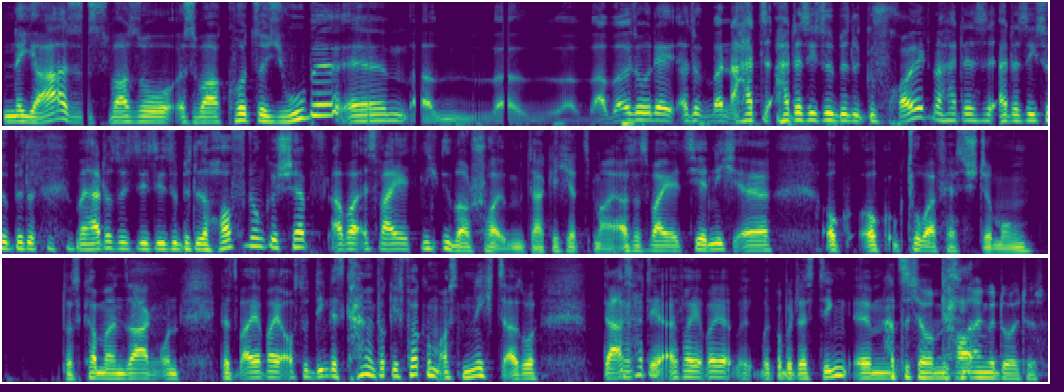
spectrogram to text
Naja, also es war so, es war kurzer Jubel, ähm, äh, aber so der, also man hat, hatte sich so ein bisschen gefreut, man hatte, hatte sich so ein bisschen, man hatte sich, sich so ein bisschen Hoffnung geschöpft, aber es war jetzt nicht überschäumend, sag ich jetzt mal. Also es war jetzt hier nicht äh, ok ok Oktoberfeststimmung. Das kann man sagen. Und das war ja, war ja auch so ein Ding, das kam ja wirklich vollkommen aus dem Nichts. Also, das ja. hat er, war ja, war ja, glaube ich, das Ding. Ähm, hat sich aber ein bisschen angedeutet.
